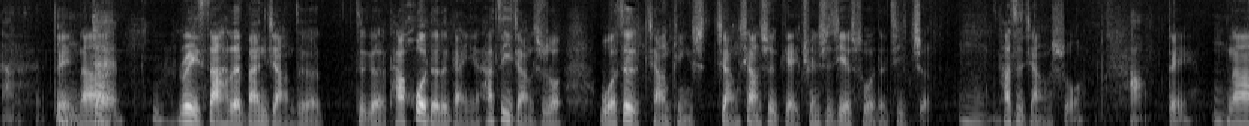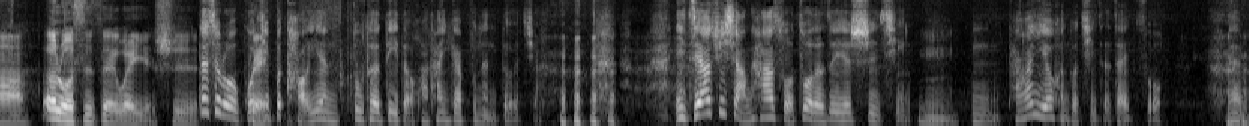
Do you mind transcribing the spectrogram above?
这样子。对，嗯、那瑞萨他的颁奖这个这个他获得的感言，他自己讲的是说，我这个奖品是奖项是给全世界所有的记者，嗯，他是这样说。好，对。那俄罗斯这位也是，但是如果国际不讨厌杜特地的话，他应该不能得奖。你只要去想他所做的这些事情，嗯嗯，台湾也有很多记者在做。嗯，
